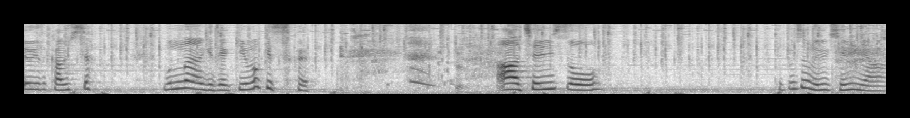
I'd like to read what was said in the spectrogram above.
여기서 감시자 못 나가게 제가 길 막혔어요. 아 재밌어. 개뿔성은 왜 이렇게 재밌냐?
